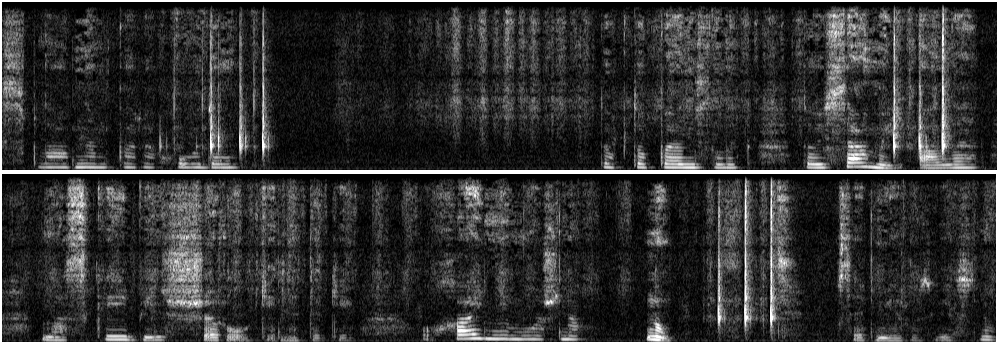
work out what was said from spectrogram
з плавним переходом. Тобто пензлик той самий, але маски більш широкі, не такі охайні можна. Ну, все в міру, звісно.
